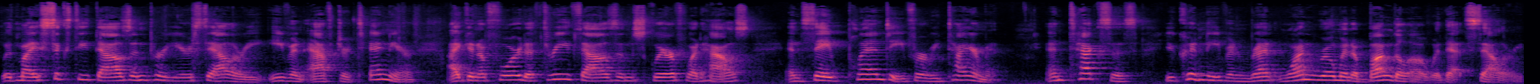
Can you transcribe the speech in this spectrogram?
With my 60,000 per year salary, even after tenure, I can afford a 3,000 square foot house and save plenty for retirement. In Texas, you couldn't even rent one room in a bungalow with that salary.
